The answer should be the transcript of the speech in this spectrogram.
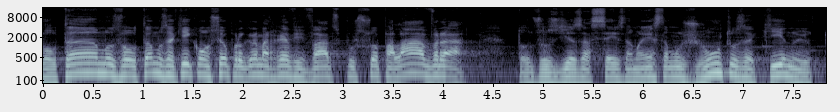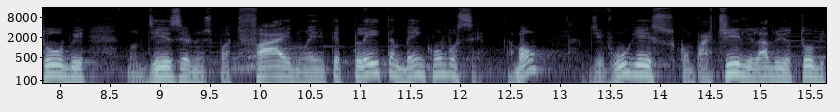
Voltamos, voltamos aqui com o seu programa Reavivados por Sua Palavra. Todos os dias às seis da manhã estamos juntos aqui no YouTube, no Deezer, no Spotify, no NT Play também com você, tá bom? Divulgue isso, compartilhe lá do YouTube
